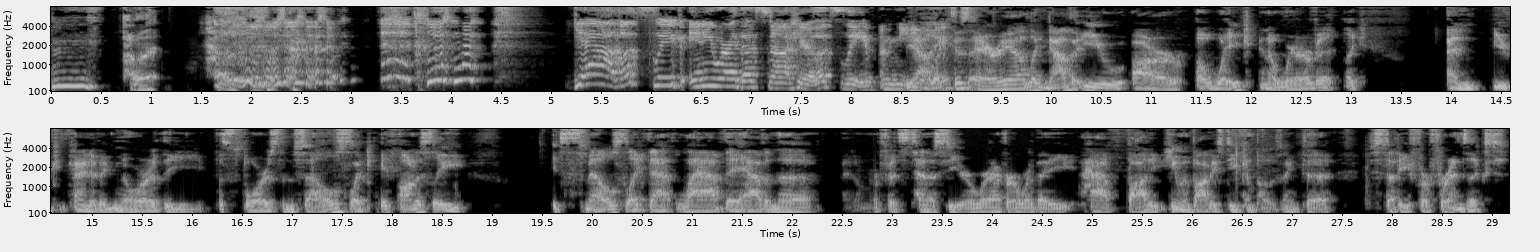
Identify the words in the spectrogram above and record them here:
Mm. yeah, let's sleep anywhere that's not here. Let's leave immediately. Yeah, like this area, like now that you are awake and aware of it, like, and you can kind of ignore the, the spores themselves, like it honestly, it smells like that lab they have in the, I don't know if it's Tennessee or wherever, where they have body, human bodies decomposing to study for forensics.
